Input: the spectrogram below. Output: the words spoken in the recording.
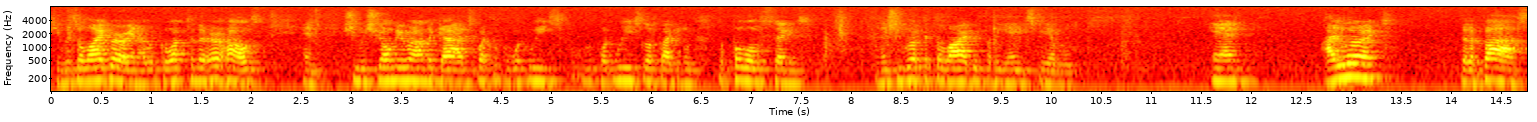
She was a librarian. I would go up to the, her house, and she would show me around the gardens what, the, what weeds what weeds look like and to pull those things. And then she worked at the library for the Ames family. And I learned that a vase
